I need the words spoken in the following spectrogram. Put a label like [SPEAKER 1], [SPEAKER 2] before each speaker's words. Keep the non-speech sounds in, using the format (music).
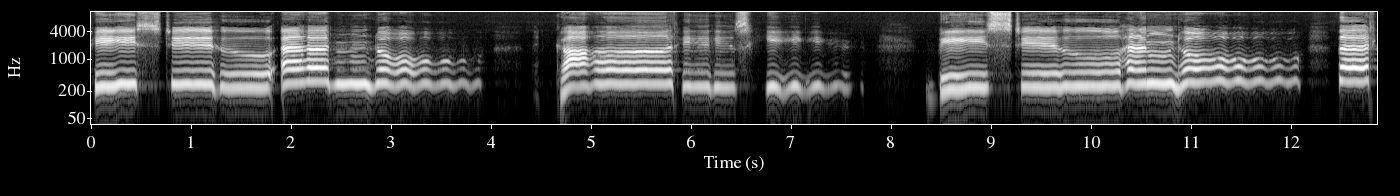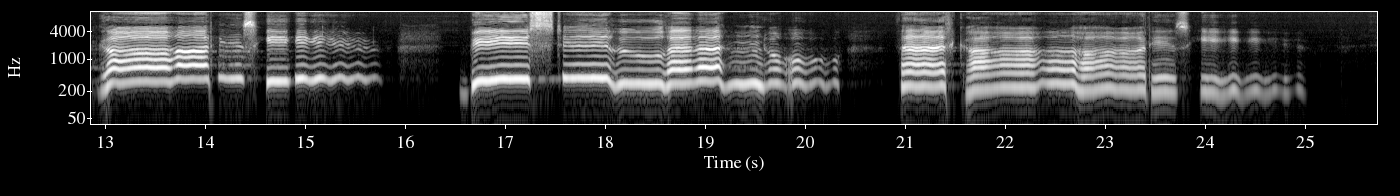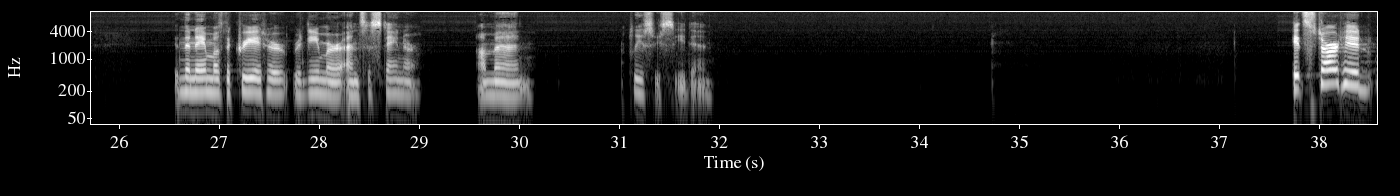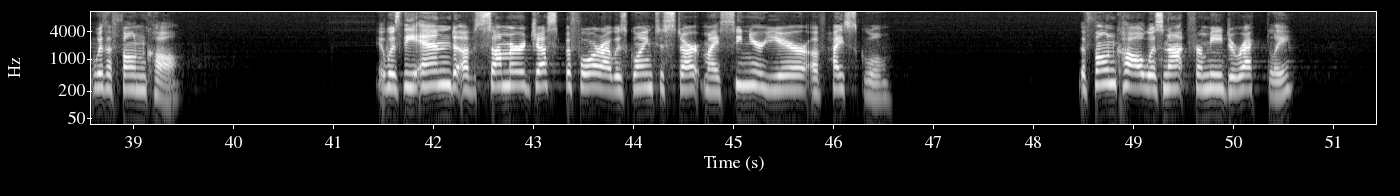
[SPEAKER 1] Be still and know that God is here. Be still and know that God is here. Be still and know that God is here. In the name of the Creator, Redeemer, and Sustainer. Amen. Please be seated. It started with a phone call. It was the end of summer, just before I was going to start my senior year of high school. The phone call was not for me directly,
